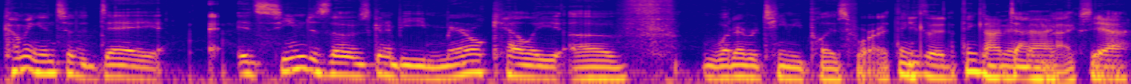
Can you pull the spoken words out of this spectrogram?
Coming into the day, it seemed as though it was going to be Merrill Kelly of whatever team he plays for. I think I think of Diamondback, Diamondbacks. Yeah.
